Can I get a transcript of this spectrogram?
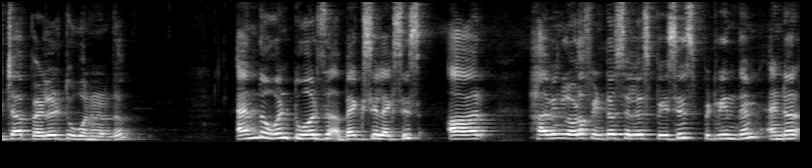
which are parallel to one another and the one towards the abaxial axis are having a lot of intercellular spaces between them and are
